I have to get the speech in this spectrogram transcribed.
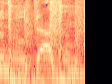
emotional gag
